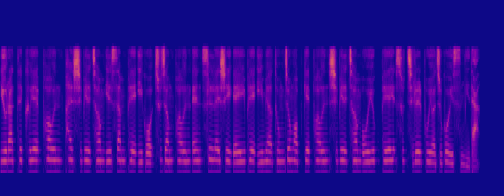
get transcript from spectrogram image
유라테크의 퍼은 81.13배이고 추정 퍼은 N/A배이며 동종업계 퍼은 11.56배의 수치를 보여주고 있습니다.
